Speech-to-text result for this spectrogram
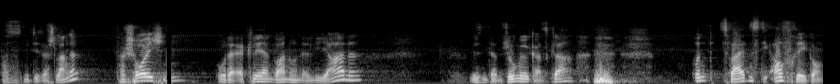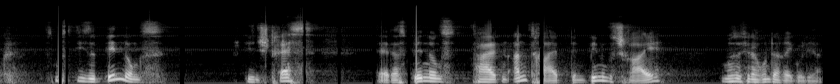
Was ist mit dieser Schlange? Verscheuchen oder erklären, war nur eine Liane. Wir sind im Dschungel, ganz klar. Und zweitens die Aufregung. Es muss diese Bindungs, diesen Stress, der das Bindungsverhalten antreibt, den Bindungsschrei, muss es wieder runterregulieren.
